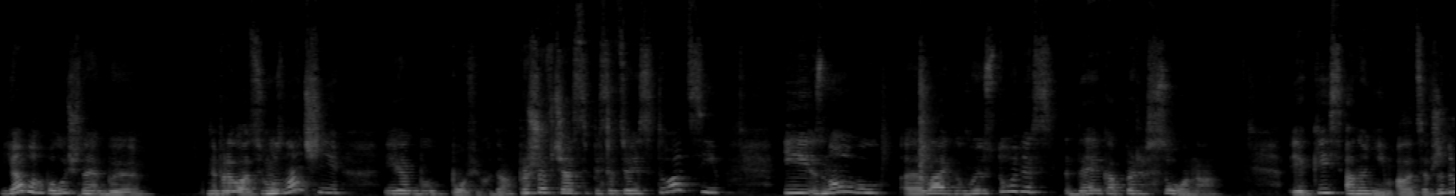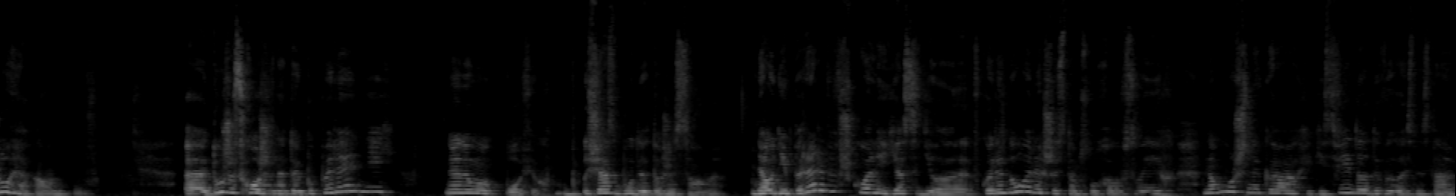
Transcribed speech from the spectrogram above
Я благополучно, якби не придала цьому значенні, і якби пофіг, да? Пройшов час після цієї ситуації, і знову е, лайкнув мою сторіс деяка персона, якийсь анонім, але це вже другий аккаунт був. Е, дуже схожий на той попередній. Ну, я думаю, пофіг. Зараз буде те же саме. На одній перерві в школі я сиділа в коридорі, щось там слухала в своїх навушниках, якісь відео дивилась, не знаю.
